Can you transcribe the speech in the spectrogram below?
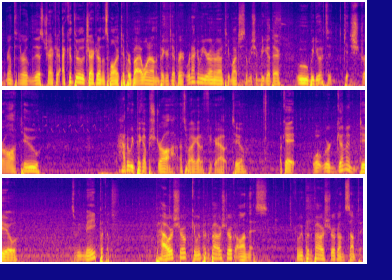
we're going to throw this tractor. I could throw the tractor on the smaller tipper, but I want it on the bigger tipper. We're not going to be running around too much, so we should be good there. Ooh, we do have to get straw, too. How do we pick up straw? That's what I got to figure out, too. Okay, what we're going to do is we may put the power stroke. Can we put the power stroke on this? Can we put the power stroke on something?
